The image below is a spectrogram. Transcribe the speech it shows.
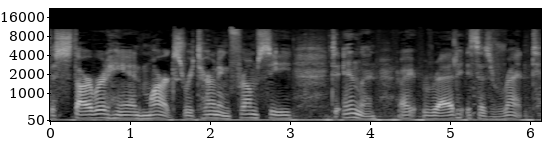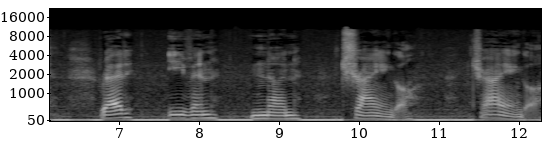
the starboard hand marks returning from sea to inland, right? Red, it says rent. Red, even, nun, triangle. Triangle,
